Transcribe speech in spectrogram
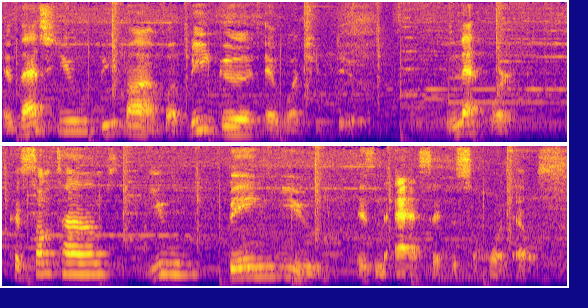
If that's you, be fine, but be good at what you do. Network. Because sometimes you being you is an asset to someone else.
